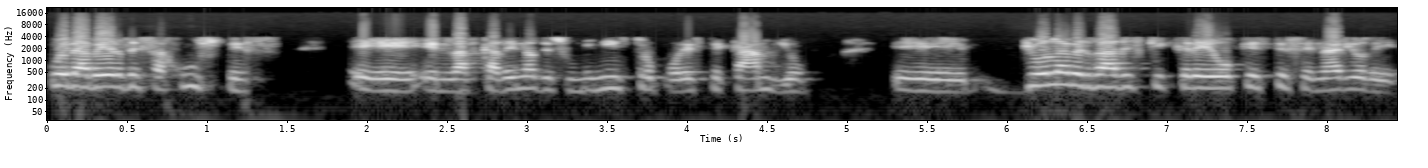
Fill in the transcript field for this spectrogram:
puede haber desajustes eh, en las cadenas de suministro por este cambio. Eh, yo la verdad es que creo que este escenario de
